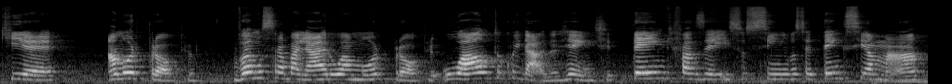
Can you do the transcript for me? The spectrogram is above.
que é amor próprio. Vamos trabalhar o amor próprio, o autocuidado. Gente, tem que fazer isso sim. Você tem que se amar,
